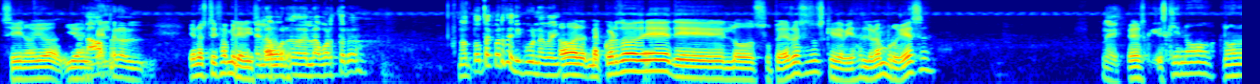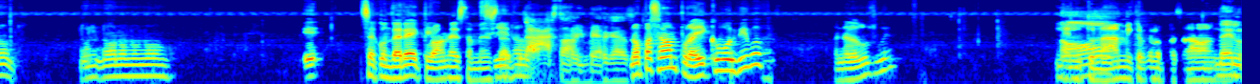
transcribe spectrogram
Sí, no, yo, yo, No, el- pero el, yo no estoy el, familiarizado. labor- el laboratorio. No, no te acuerdas de ninguna, güey. No, me acuerdo de, de los superhéroes esos que había salido una hamburguesa. Pero es, que- es que no, no, no, no, no, no, no. Eh, Secundaria de clones también Sí, está- no. Ah, estaba bien vergas. ¿No pasaban por ahí como vivo? En la luz, güey. no, creo que lo pasaban. de lo-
